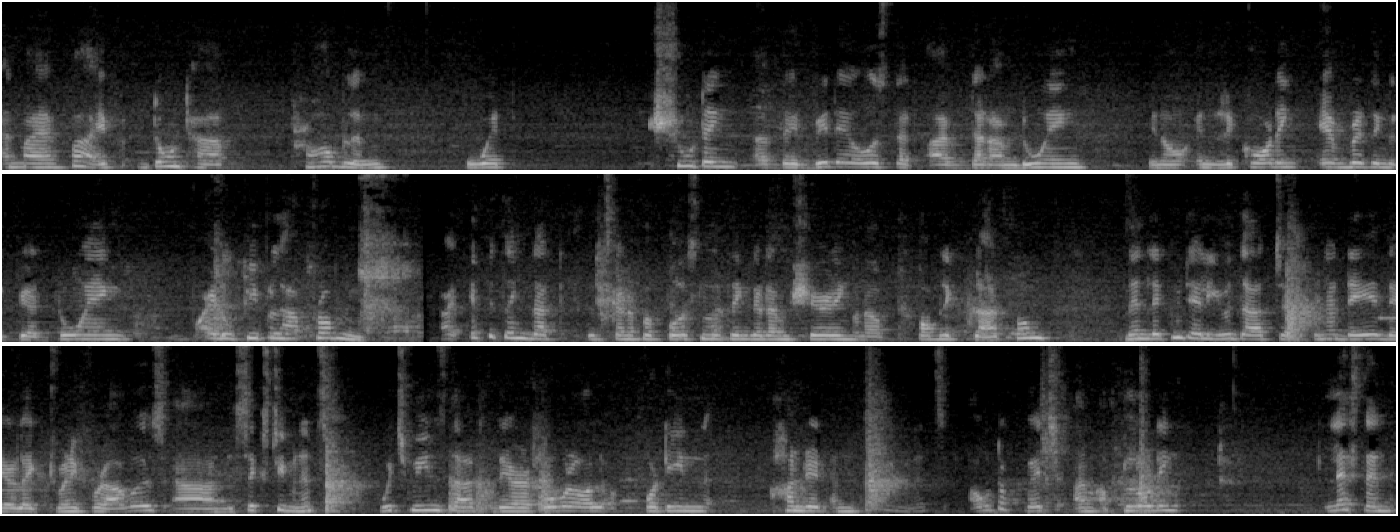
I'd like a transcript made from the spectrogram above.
and my wife don't have problem with shooting uh, the videos that I've that I'm doing, you know, in recording everything that we are doing, why do people have problems? I, if you think that it's kind of a personal thing that I'm sharing on a public platform, then let me tell you that uh, in a day there are like 24 hours and 60 minutes, which means that there are overall 1450 minutes, out of which I'm uploading less than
